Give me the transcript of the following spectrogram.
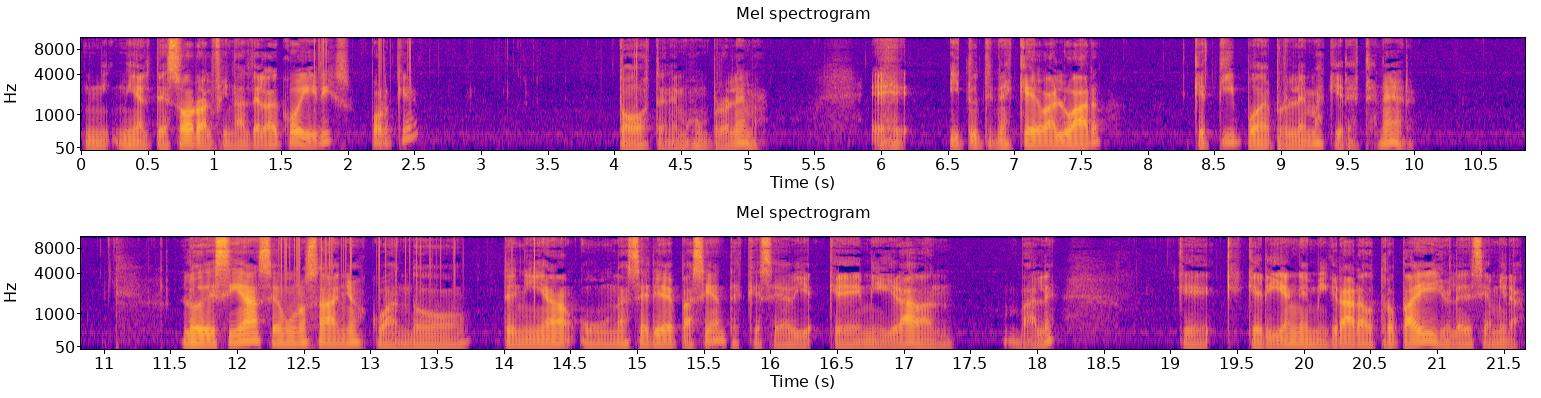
ni, el tesoro al final del arco iris, porque todos tenemos un problema. y tú tienes que evaluar qué tipo de problemas quieres tener. Lo decía hace unos años cuando tenía una serie de pacientes que, se que emigraban, ¿vale? Que, que, querían emigrar a otro país. Yo le decía, mira,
